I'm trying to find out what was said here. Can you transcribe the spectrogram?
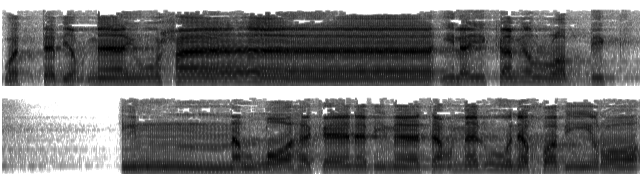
واتبع ما يوحى إليك من ربك. إن الله كان بما تعملون خبيرا.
